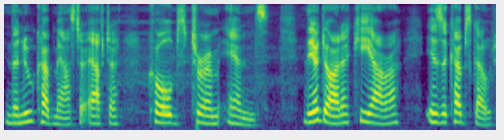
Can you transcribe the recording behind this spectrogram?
the new Cub Master after Kolb's term ends. Their daughter, Kiara, is a Cub Scout.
